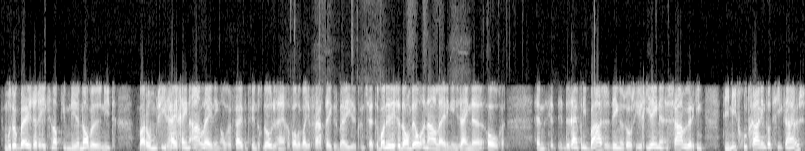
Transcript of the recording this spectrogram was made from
Ik moet er ook bij zeggen, ik snap die meneer Nabbe niet. Waarom ziet hij geen aanleiding als er 25 doden zijn gevallen waar je vraagtekens bij uh, kunt zetten? Wanneer is er dan wel een aanleiding in zijn uh, ogen? En er zijn van die basisdingen zoals hygiëne en samenwerking die niet goed gaan in dat ziekenhuis.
